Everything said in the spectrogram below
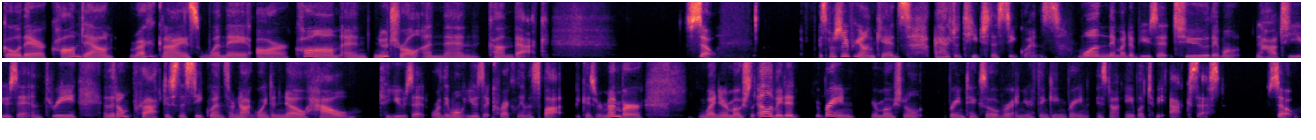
go there, calm down, recognize when they are calm and neutral, and then come back. So, especially for young kids, I have to teach this sequence. One, they might abuse it. Two, they won't know how to use it. And three, if they don't practice the sequence, they're not going to know how to use it or they won't use it correctly in the spot. Because remember, when you're emotionally elevated, your brain, your emotional brain takes over and your thinking brain is not able to be accessed. So,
